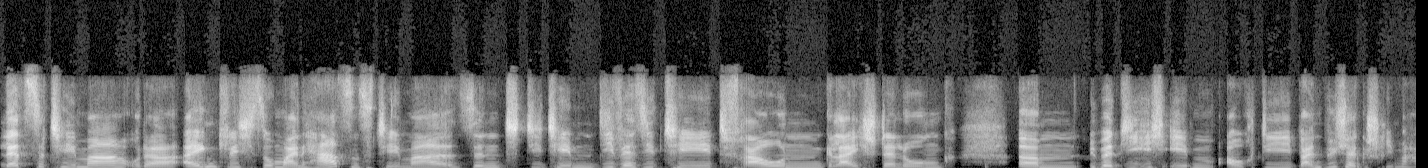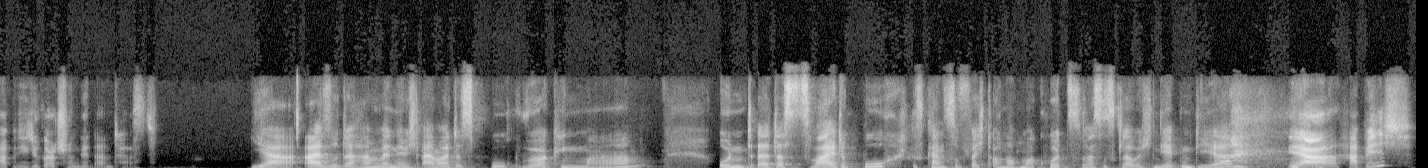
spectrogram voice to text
letzte Thema oder eigentlich so mein Herzensthema sind die Themen Diversität, Frauen, Gleichstellung, ähm, über die ich eben auch die beiden Bücher geschrieben habe, die du gerade schon genannt hast. Ja, also da haben wir nämlich einmal das Buch Working Mom und äh, das zweite Buch, das kannst du vielleicht auch noch mal kurz, du hast es glaube ich neben dir. Ja, habe ich.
